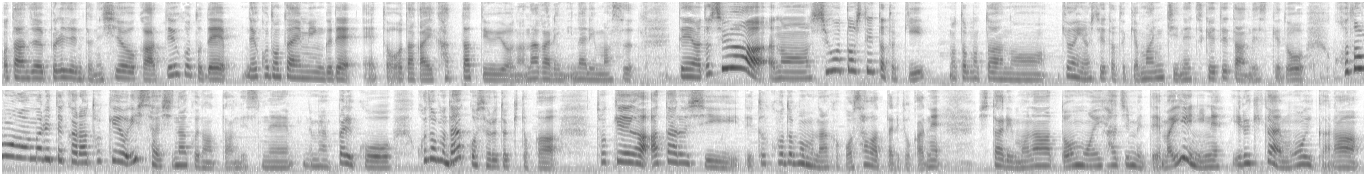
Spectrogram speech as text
お誕生日プレゼントにしようかっていうことででこのタイミングで、えっと、お互い買ったっていうような流れになります。で私はあの仕事してた時もともとあの教員をしてた時は毎日ねつけてたんですけど子供が生まれてから時計を一切しなくなったんですね。でもやっぱりこう子供抱っこする時とか時計が当たるしで子供もなんかこう触ったりとかねしたりもなと思い始めて、まあ、家にねいる機会も多いから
